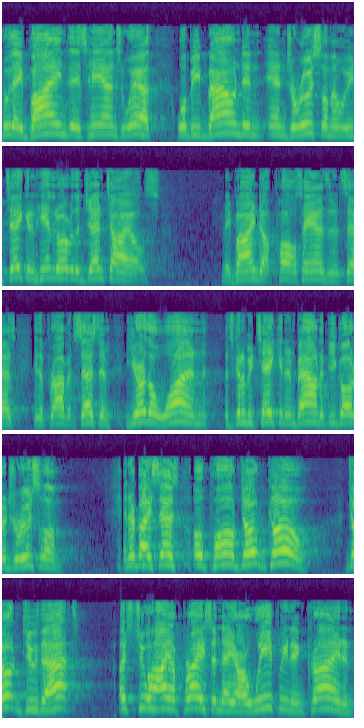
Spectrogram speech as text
who they bind his hands with will be bound in, in Jerusalem and will be taken and handed over to the Gentiles. And they bind up Paul's hands, and it says, the prophet says to him, You're the one that's going to be taken and bound if you go to Jerusalem. And everybody says, Oh, Paul, don't go. Don't do that. It's too high a price. And they are weeping and crying. And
